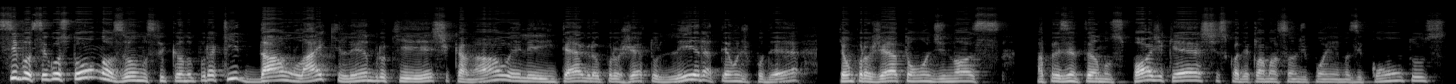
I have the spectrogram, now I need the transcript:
Se você gostou, nós vamos ficando por aqui. Dá um like. Lembro que este canal ele integra o projeto Ler Até Onde Puder, que é um projeto onde nós apresentamos podcasts com a declamação de poemas e contos.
